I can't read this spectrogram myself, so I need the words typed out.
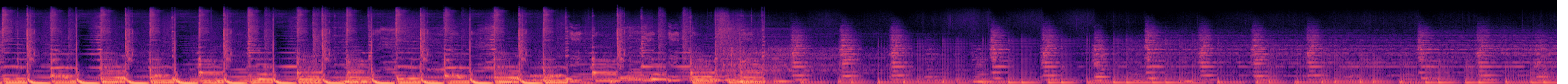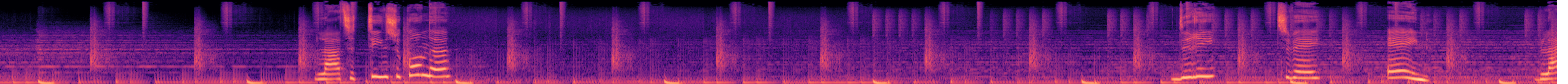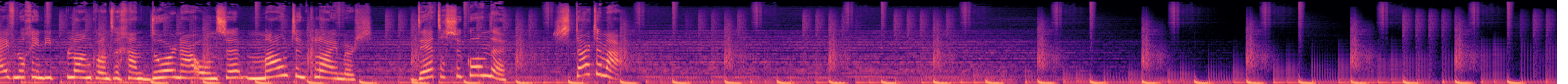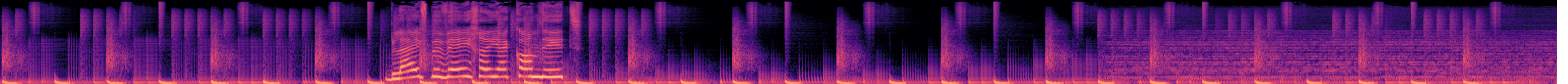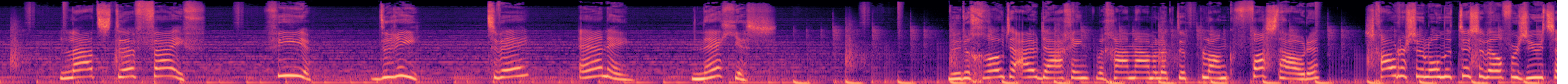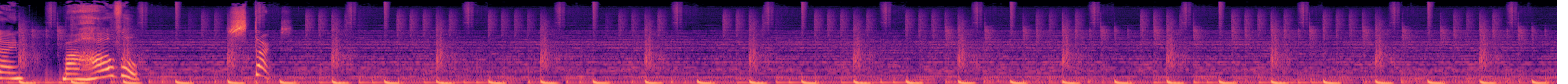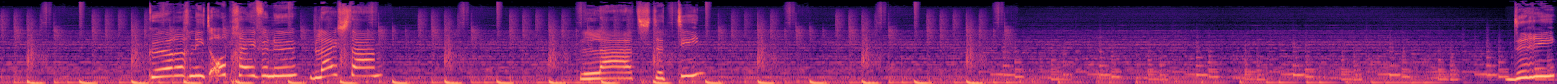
Laatste 10 seconden. Drie, twee, één. Blijf nog in die plank, want we gaan door naar onze mountain climbers. 30 seconden. Starten maar. Blijf bewegen, jij kan dit. Laatste 5, 4, 3, 2 en 1. Netjes. Nu de grote uitdaging. We gaan namelijk de plank vasthouden. Schouders zullen ondertussen wel verzuurd zijn, maar hou vol. Start. Keurig niet opgeven nu. Blijf staan. Laatste 10. Drie,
